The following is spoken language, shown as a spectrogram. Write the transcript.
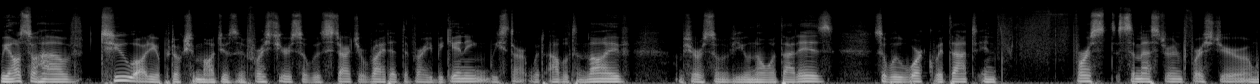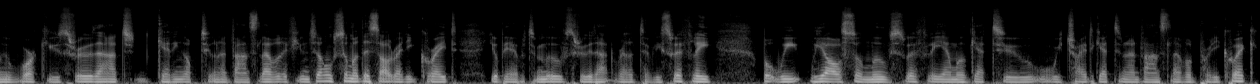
We also have two audio production modules in first year, so we'll start you right at the very beginning. We start with Ableton Live. I'm sure some of you know what that is. So we'll work with that in first semester and first year and we'll work you through that, getting up to an advanced level. If you know some of this already, great. You'll be able to move through that relatively swiftly. But we, we also move swiftly and we'll get to, we try to get to an advanced level pretty quick.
